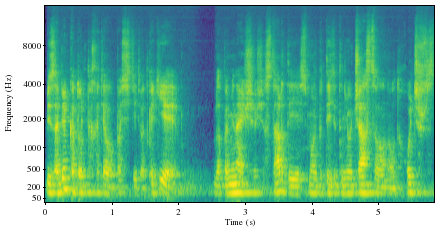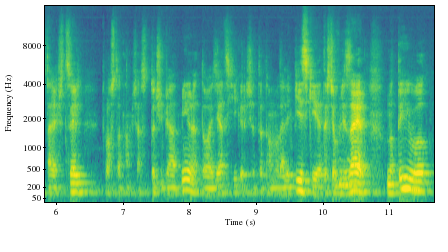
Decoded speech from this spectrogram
и забег, который ты хотела посетить? Вот какие запоминающие вообще старты есть? Может быть, ты где-то не участвовал, но вот хочешь, ставишь цель, просто там сейчас то чемпионат мира, то азиатские игры, что-то там вот олимпийские, это все влезает, но ты вот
